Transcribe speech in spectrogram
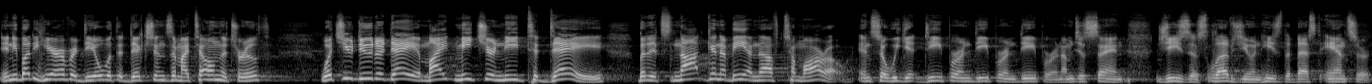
Anybody here ever deal with addictions? Am I telling the truth? What you do today, it might meet your need today, but it's not going to be enough tomorrow. And so we get deeper and deeper and deeper. And I'm just saying, Jesus loves you and he's the best answer.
